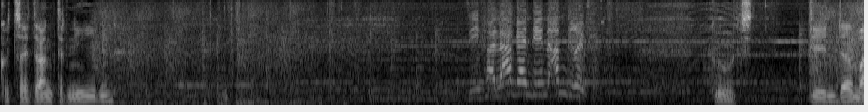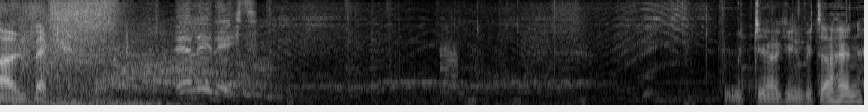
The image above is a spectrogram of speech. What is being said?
Gott sei Dank daneben. Sie verlagern den Angriff. Gut. Den da mal weg. Mit der gehen wir dahin.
